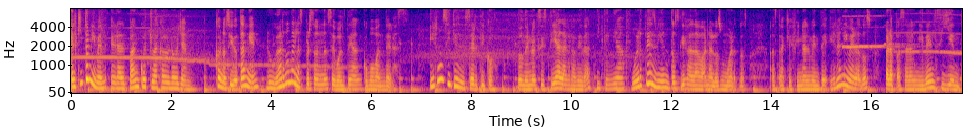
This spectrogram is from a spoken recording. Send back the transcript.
El quinto nivel era el Pancuetlacaloyan, conocido también lugar donde las personas se voltean como banderas. Era un sitio desértico, donde no existía la gravedad y tenía fuertes vientos que jalaban a los muertos, hasta que finalmente eran liberados para pasar al nivel siguiente,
